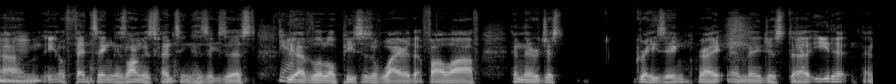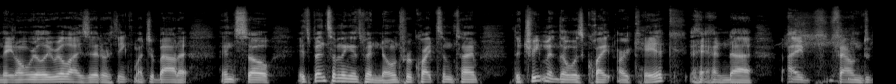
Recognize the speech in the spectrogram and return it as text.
Um, you know, fencing. As long as fencing has exist, Yeah. you have little pieces of wire that fall off, and they're just grazing, right? And they just uh, eat it, and they don't really realize it or think much about it. And so it's been something that's been known for quite some time. The treatment though was quite archaic, and uh, I found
